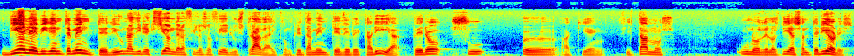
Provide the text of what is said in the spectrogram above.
viene evidentemente de una dirección de la filosofía ilustrada y concretamente de Beccaria, pero su, eh, a quien citamos uno de los días anteriores,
